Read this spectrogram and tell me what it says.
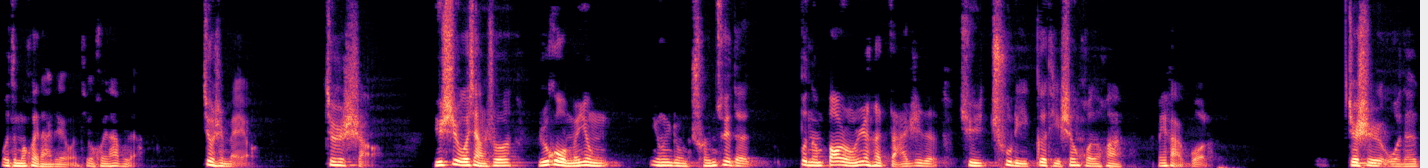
我怎么回答这个问题？我回答不了，就是没有，就是少。于是我想说，如果我们用用一种纯粹的、不能包容任何杂质的去处理个体生活的话，没法过了。这是我的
